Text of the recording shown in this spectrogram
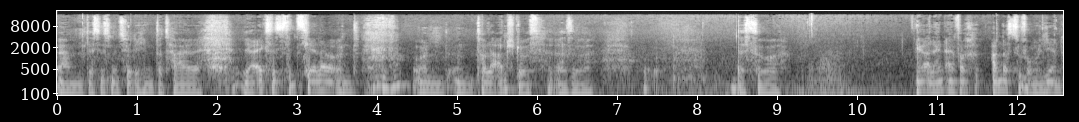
ähm, das ist natürlich ein total ja, existenzieller und, mhm. und, und toller Anstoß. Also das so ja, allein einfach anders zu formulieren.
